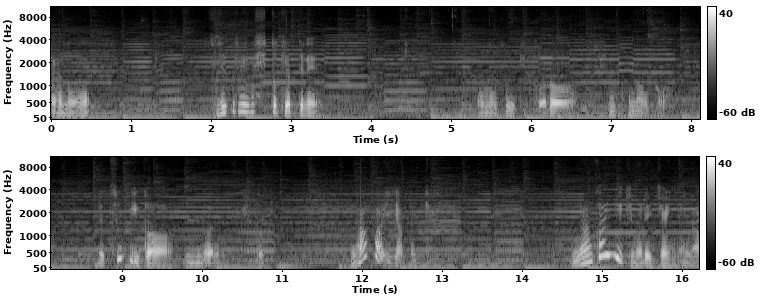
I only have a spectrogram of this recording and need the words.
あの、それぐらいは知っときよってね。浜松駅から新幹なのか。で、次が、んだ、ちょっと、長井やったっけ？長井駅まで行きゃいいんやな。う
